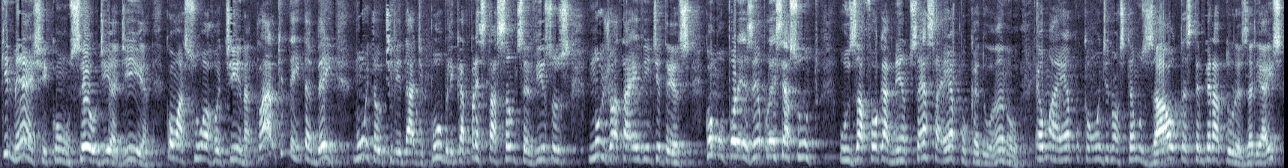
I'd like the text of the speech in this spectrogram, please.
que mexe com o seu dia a dia, com a sua rotina. Claro que tem também muita utilidade pública, prestação de serviços no JR23, como por exemplo esse assunto, os afogamentos. Essa época do ano é uma época onde nós temos altas temperaturas. Aliás,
